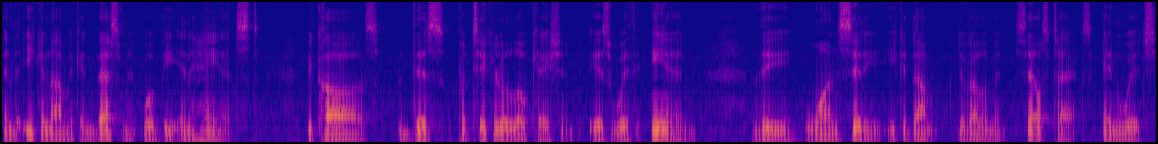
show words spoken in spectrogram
And the economic investment will be enhanced because this particular location is within the one city economic development sales tax, in which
